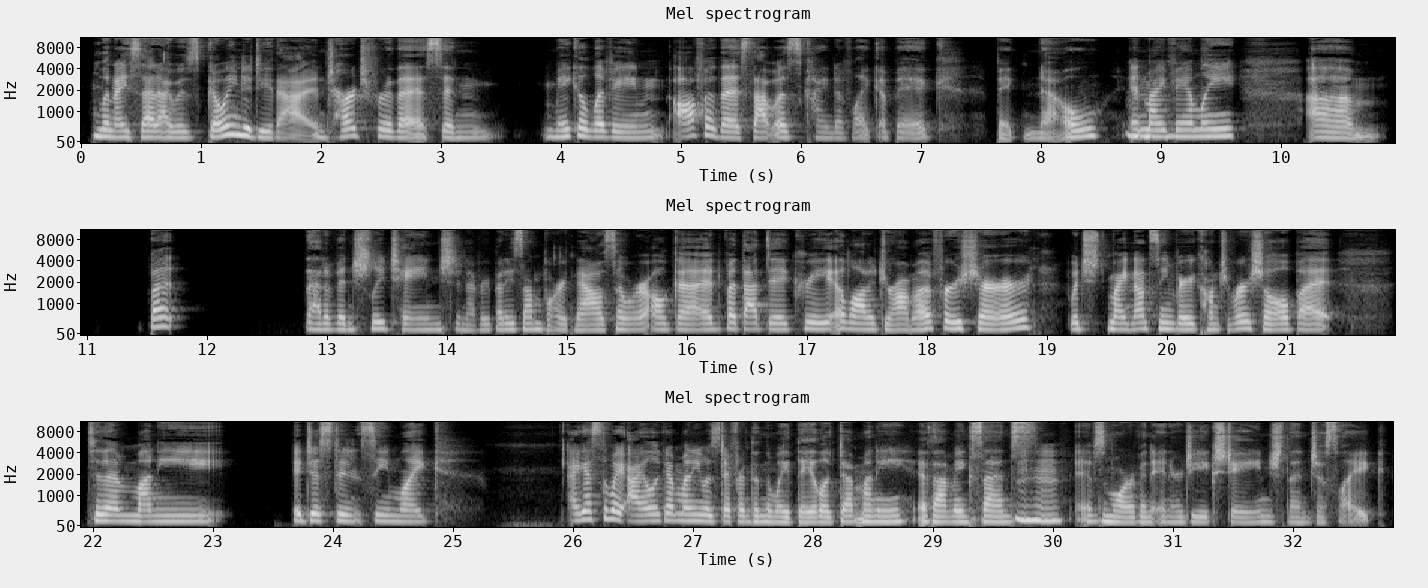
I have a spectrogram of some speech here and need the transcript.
when I said I was going to do that and charge for this and make a living off of this, that was kind of like a big, big no in my Mhm. family. Um, but that eventually changed and everybody's on board now. So we're all good. But that did create a lot of drama for sure, which might not seem very controversial, but to them, money, it just didn't seem like I guess the way I look at money was different than the way they looked at money, if that makes sense. Mhm. It was more of an energy exchange than just like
